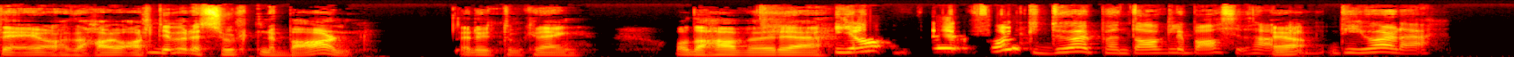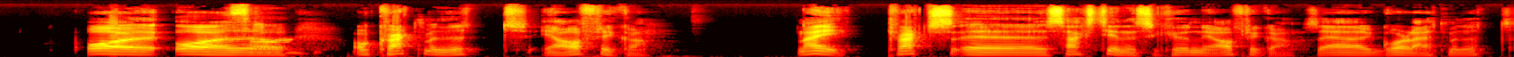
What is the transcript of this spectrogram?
det, jo, det har jo alltid vært sultne barn rundt omkring. Og det har vært Ja, eh, folk dør på en daglig basis her. Ja. De gjør det. Og, og, og hvert minutt i Afrika Nei, hvert eh, 60. sekund i Afrika, så går det ett minutt.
